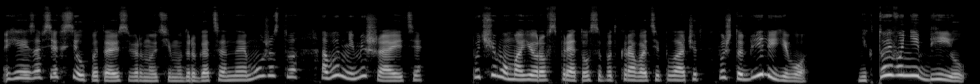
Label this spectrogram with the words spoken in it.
Я изо всех сил пытаюсь вернуть ему драгоценное мужество, а вы мне мешаете. Почему Майоров спрятался под кровать и плачет? Вы что, били его? Никто его не бил.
